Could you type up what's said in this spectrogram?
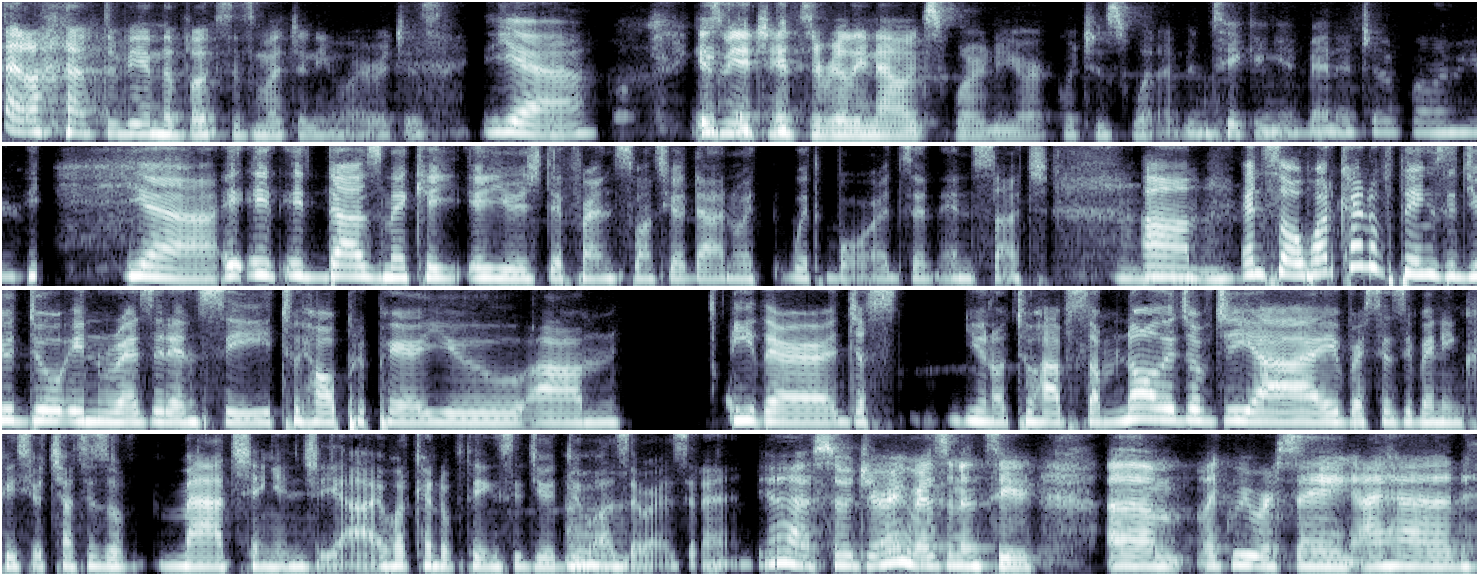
I don't have to be in the books as much anymore, which is yeah, gives me a chance to really now explore New York, which is what I've been taking advantage of while I'm here. Yeah, it, it does make a, a huge difference once you're done with with boards and and such. Um, mm-hmm. Um, and so, what kind of things did you do in residency to help prepare you? Um, either just you know, to have some knowledge of GI versus even increase your chances of matching in GI? What kind of things did you do mm. as a resident? Yeah, so during residency, um, like we were saying, I had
